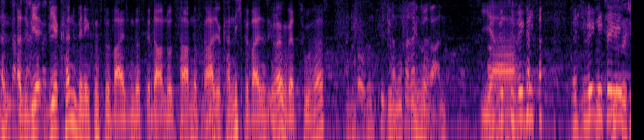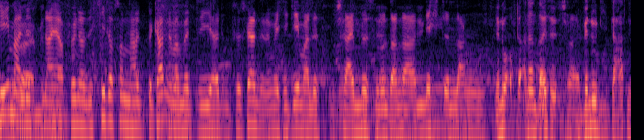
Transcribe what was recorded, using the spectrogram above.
Also, also wir, wir können wenigstens beweisen, dass wir Downloads haben. Das Radio kann nicht beweisen, dass irgendwer zuhört. Sie rufen die Hörer an. Ja. Willst du wirklich, willst du wirklich solche GEMA-Listen Hörer nachher füllen? Also ich kriege das von halt Bekannten immer mit, die halt fürs Fernsehen irgendwelche GEMA-Listen schreiben müssen und dann da nächtelang... Ja, nur auf der anderen Seite, wenn du die Daten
